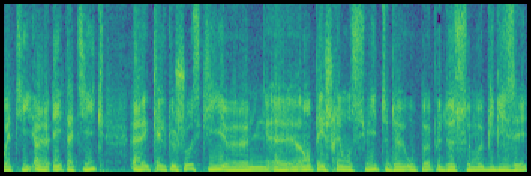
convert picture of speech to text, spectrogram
euh, étatique, euh, quelque chose qui euh, euh, empêcherait ensuite au peuple de se mobiliser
